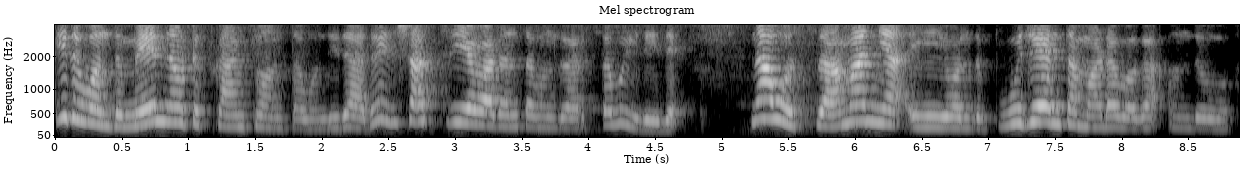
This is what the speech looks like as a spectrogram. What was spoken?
ಇದು ಒಂದು ಮೇಲ್ನೋಟಕ್ಕೆ ಕಾಣಿಸೋ ಅಂತ ಒಂದು ಇದಾದರೆ ಇದು ಶಾಸ್ತ್ರೀಯವಾದಂಥ ಒಂದು ಅರ್ಥವೂ ಇದಿದೆ ನಾವು ಸಾಮಾನ್ಯ ಈ ಒಂದು ಪೂಜೆ ಅಂತ ಮಾಡೋವಾಗ ಒಂದು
